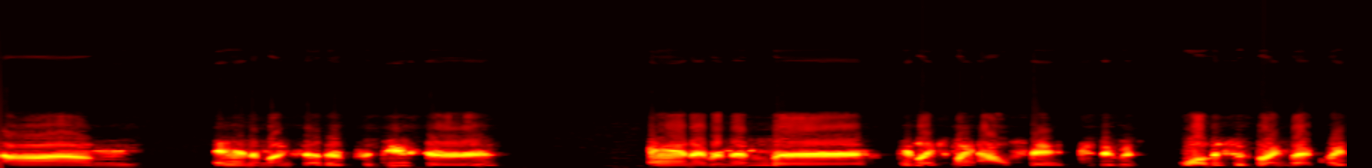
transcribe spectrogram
um, and amongst other producers. And I remember they liked my outfit because it was, well, this is going back quite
